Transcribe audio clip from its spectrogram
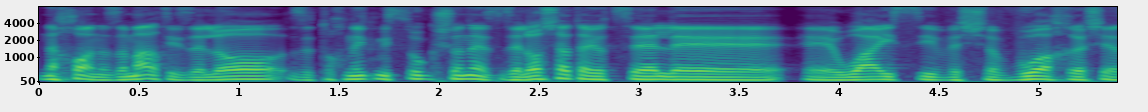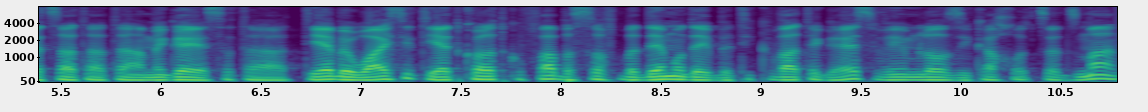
נכון, אז אמרתי, זה לא, זה תוכנית מסוג שונה. זה לא שאתה יוצא ל-YC ושבוע אחרי שיצאת אתה מגייס. אתה תהיה ב-YC, תהיה את כל התקופה, בסוף בדמו דיי בתקווה תגייס, ואם לא, זה ייקח עוד קצת זמן.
